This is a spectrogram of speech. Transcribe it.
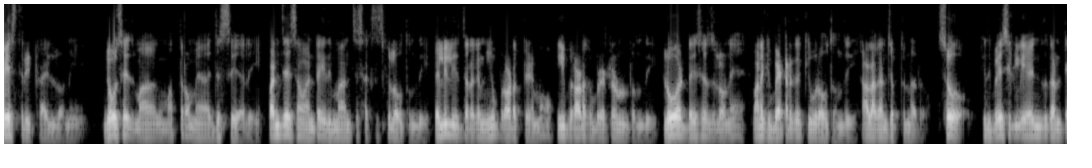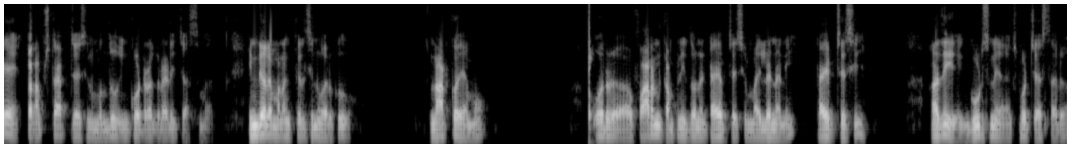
ఫేస్ త్రీ ట్రయల్లోని డోసేజ్ మా మాత్రం మేము అడ్జస్ట్ చేయాలి. పని చేసామంటే ఇది మంచి సక్సెస్ఫుల్ అవుతుంది. ఎల్ఈడి తరగ న్యూ ప్రోడక్ట్ ఏమో ఈ ప్రోడక్ట్ బెటర్ ఉంటుంది. లోవర్ డోసేజ్లోనే మనకి బెటర్గా క్యూర్ అవుతుంది. అలాగని చెప్తున్నారు. సో ఇది బేసిక్లీ ఎందుకంటే తన స్టాప్ చేసిన ముందు ఇంకో డ్రగ్ రెడీ చేస్తున్నారు. ఇండియాలో మనకు తెలిసిన వరకు నాట్కో ఏమో ఒక ఫారెన్ కంపెనీతోనే టైప్ చేసి మైలన్ అని టైప్ చేసి అది గూడ్స్ని ఎక్స్పోర్ట్ చేస్తారు.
